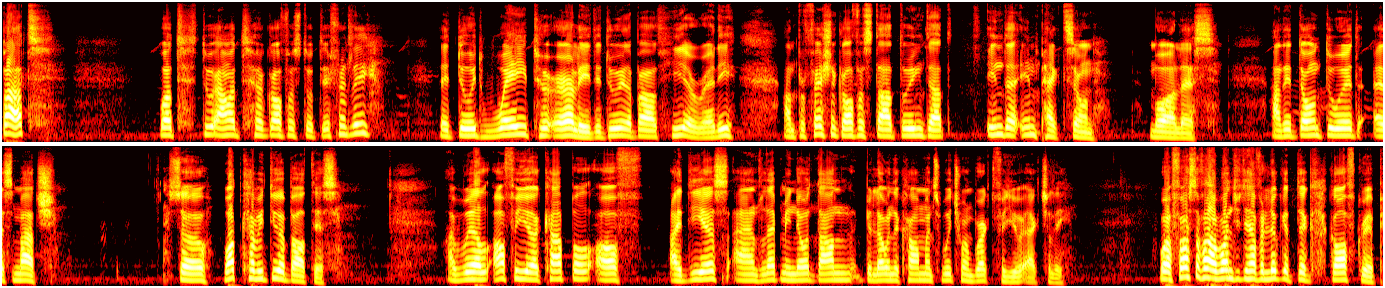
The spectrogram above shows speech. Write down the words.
But what do amateur golfers do differently? They do it way too early. They do it about here already. And professional golfers start doing that in the impact zone, more or less. And they don't do it as much. So what can we do about this? I will offer you a couple of ideas and let me know down below in the comments which one worked for you actually. Well, first of all, I want you to have a look at the golf grip.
